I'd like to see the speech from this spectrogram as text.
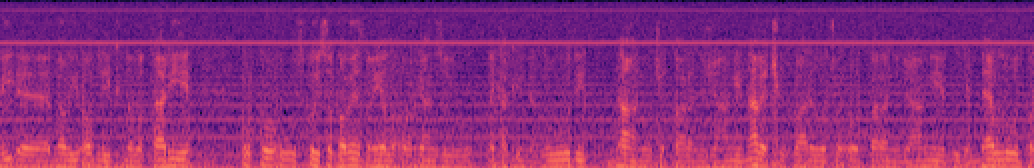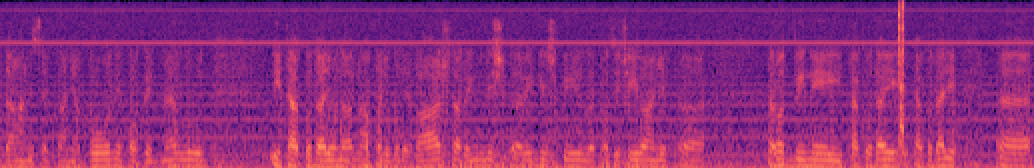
vi, e, novi oblik novotarije u, ko, u, s koji se obavezno jel, organizuju nekakvi ljudi, dan uoči otvaranje džamije, na veći u stvari uoči otvaranje džamije bude nevlud, po dani se klanja podni, popet pa nevlud i tako dalje, na, napolju bude vašta, ringliš, ringlišpil, eh, posjećivanje uh, rodbine i tako dalje, i tako dalje. Uh,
